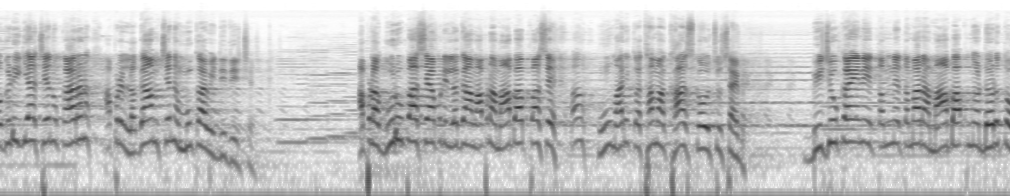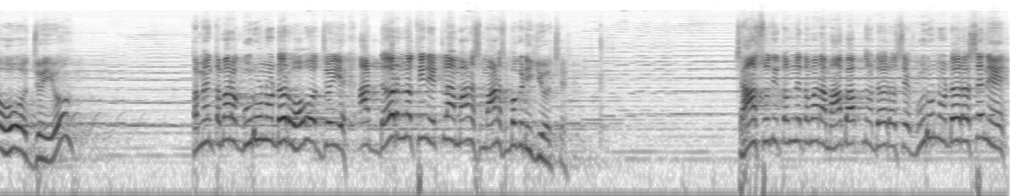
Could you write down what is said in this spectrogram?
બગડી ગયા છે એનું કારણ આપણે લગામ છે ને મુકાવી દીધી છે. આપણા ગુરુ પાસે આપણી લગામ, આપણા મા બાપ પાસે, હું મારી કથામાં ખાસ કહું છું સાહેબ, બીજું કાંઈ નહીં, તમને તમારા મા બાપનો ડર તો હોવો જ જોઈએ તમે તમારા ગુરુનો ડર હોવો જ જોઈએ. આ ડર નથી ને એટલા માણસ માણસ બગડી ગયો છે. જ્યાં સુધી તમને તમારા મા બાપનો ડર હશે, ગુરુનો ડર હશે ને,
